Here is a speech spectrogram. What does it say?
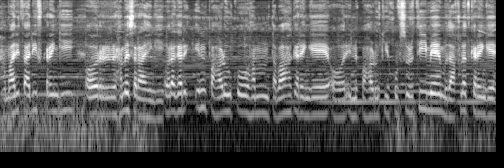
हमारी तारीफ़ करेंगी और हमें सराहेंगी। और अगर इन पहाड़ों को हम तबाह करेंगे और इन पहाड़ों की खूबसूरती में मुदाखलत करेंगे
